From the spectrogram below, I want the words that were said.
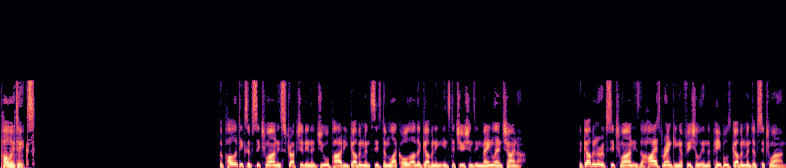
Politics. The politics of Sichuan is structured in a dual-party government system like all other governing institutions in mainland China. The governor of Sichuan is the highest-ranking official in the People's Government of Sichuan.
